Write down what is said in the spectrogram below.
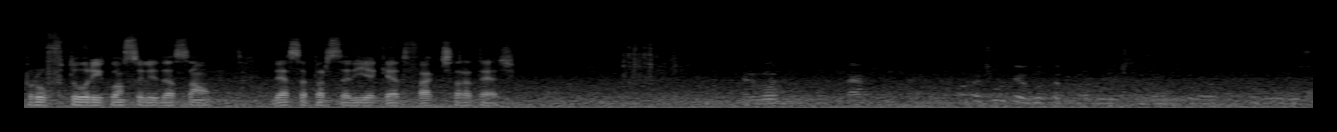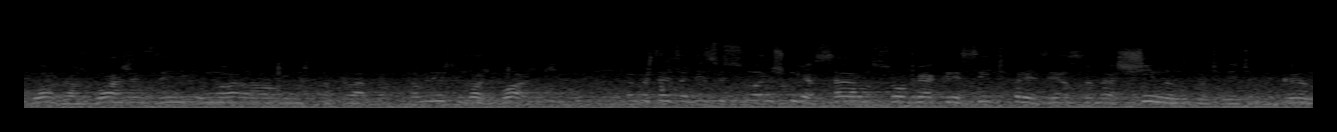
para o futuro e consolidação dessa parceria que é, de facto, estratégica. Pergunta? Última pergunta Borges e uma ao. Ao ministro Jorge Borges, eu gostaria de saber se os senhores conversaram sobre a crescente presença da China no continente africano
